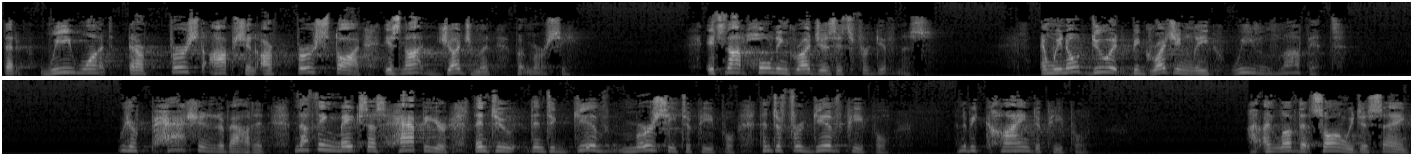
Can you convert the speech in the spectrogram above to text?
That we want, that our first option, our first thought is not judgment, but mercy. It's not holding grudges, it's forgiveness. And we don't do it begrudgingly, we love it. We are passionate about it. Nothing makes us happier than to, than to give mercy to people, than to forgive people, and to be kind to people. I love that song we just sang.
